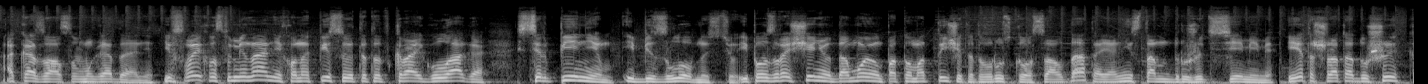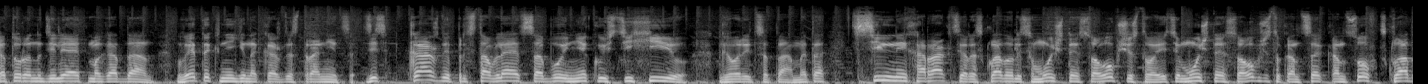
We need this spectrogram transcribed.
оказался в Магадане. И в своих воспоминаниях он описывает этот край ГУЛАГа с терпением и беззлобностью. И по возвращению домой он потом отыщет этого русского солдата, и они станут дружить с семьями. И это широта души, которая наделяет Магадан. В этой книге на каждой странице. Здесь каждый представляет собой некую стихию, говорится там. Это сильные характеры складывались в мощное сообщество. Эти мощные сообщества, в конце концов, складывались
